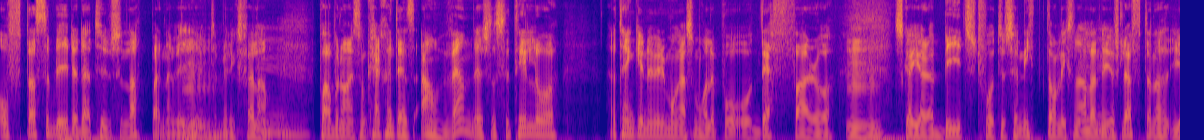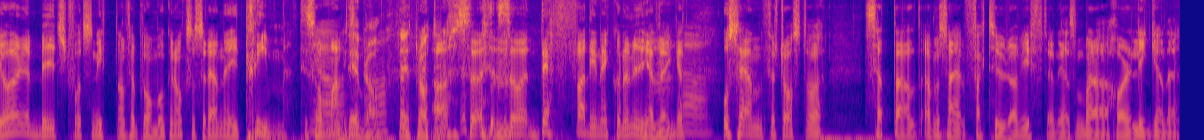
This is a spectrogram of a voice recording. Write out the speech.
Oftast så blir det där tusenlappar när vi är Mm. ute med Lyxfällan. Mm. På abonnemang som kanske inte ens använder, så se till att jag tänker nu är det många som håller på och deffar och Mm. ska göra beach 2019, liksom alla Mm. nyårslöftena. Gör en beach 2019 för plånboken också, så den är i trim till sommaren. Ja, Det är liksom. bra, det är ett bra Ja, tips. så, så deffa din ekonomi helt enkelt. Ja. Och sen förstås då, sätta allt, ja, men sån här fakturaavgifter, en del som bara har det liggande.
